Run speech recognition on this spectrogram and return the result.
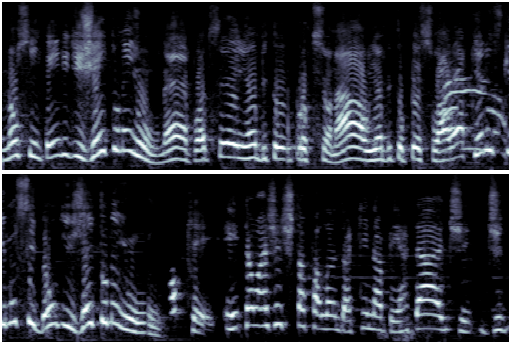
não se entendem de jeito nenhum, né? Pode ser em âmbito profissional, em âmbito pessoal, é ah, é aqueles que não se dão de jeito nenhum. Ok, então a gente está falando aqui, na verdade, de,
